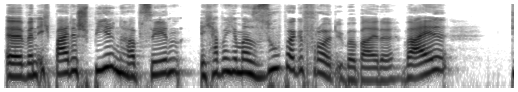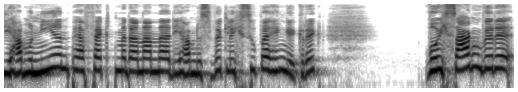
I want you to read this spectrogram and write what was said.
Äh, wenn ich beide spielen habe sehen, ich habe mich immer super gefreut über beide, weil die harmonieren perfekt miteinander, die haben das wirklich super hingekriegt. Wo ich sagen würde,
